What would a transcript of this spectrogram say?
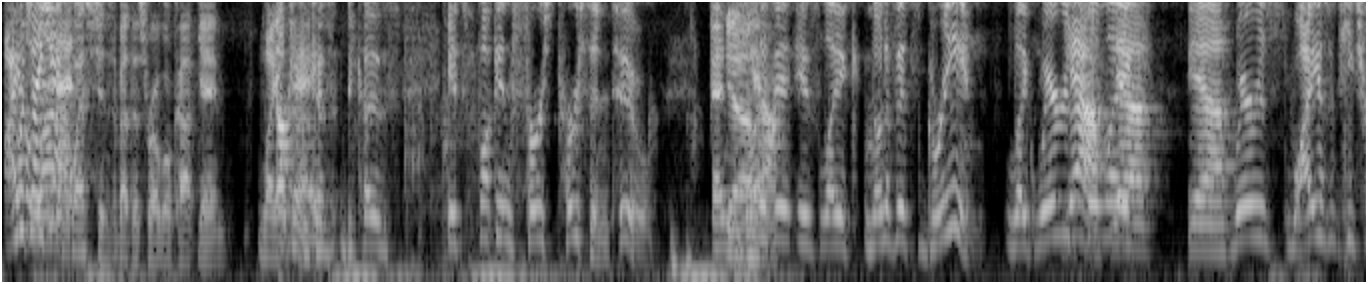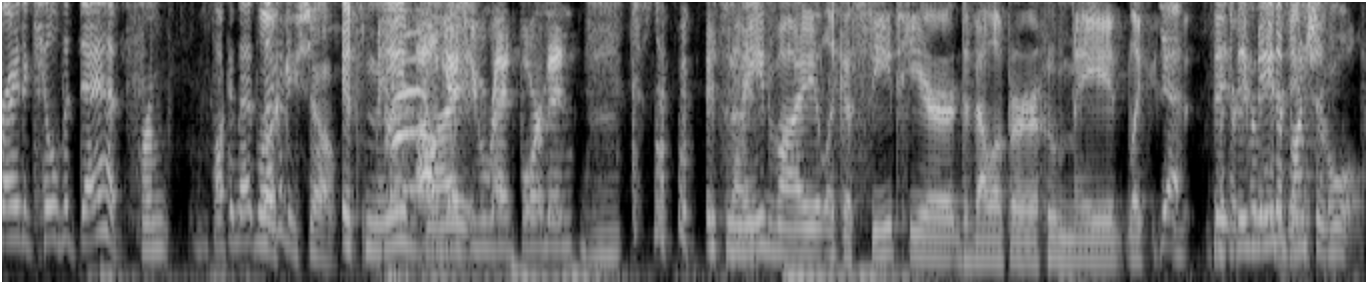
I Which have a I lot of questions about this RoboCop game. Like Okay. because because it's fucking first person too. And Yeah. none Yeah. of it is like none of it's green. Like where's Yeah, the like yeah, yeah. where's why isn't he trying to kill the dad from fucking that Look, 70s show? It's made I'll by get you, Red Foreman. It's made by like a C tier developer who made like yeah, they, but they made Terminator a game bunch is of cool.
